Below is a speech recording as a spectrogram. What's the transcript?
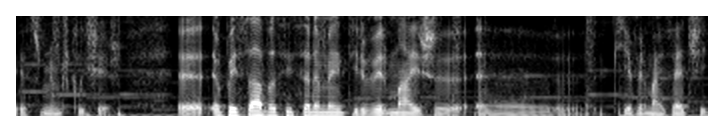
esses mesmos clichês. Uh, eu pensava sinceramente ir ver mais. Uh, que ia ver mais edgy,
